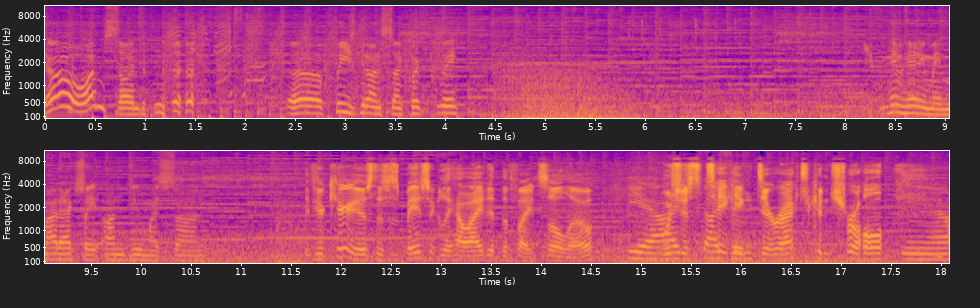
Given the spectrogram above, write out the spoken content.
No, I'm stunned. uh, please get on unstunned quickly. Him hitting me might actually undo my stun. If you're curious, this is basically how I did the fight solo, Yeah, was I, just I taking think- direct control. yeah.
